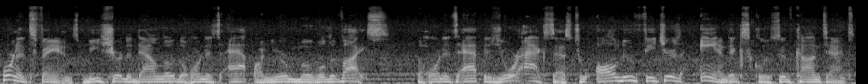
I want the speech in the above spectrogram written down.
Hornets fans, be sure to download the Hornets app on your mobile device. The Hornets app is your access to all new features and exclusive content,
